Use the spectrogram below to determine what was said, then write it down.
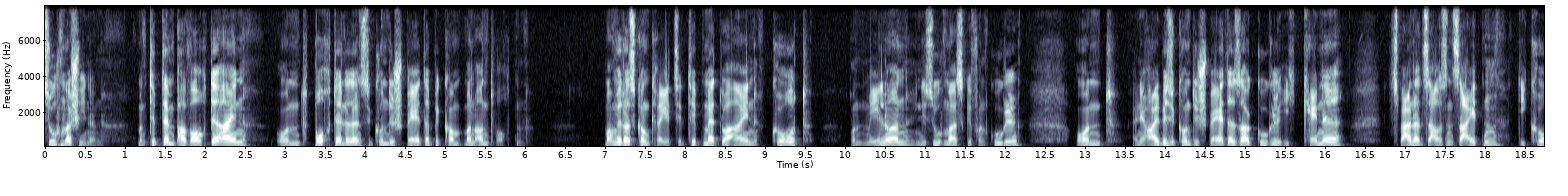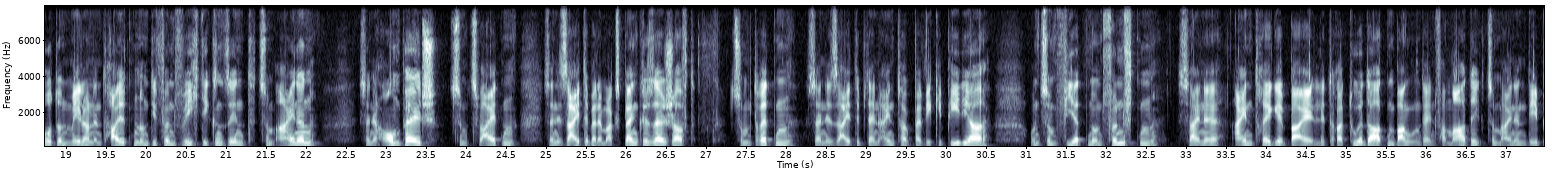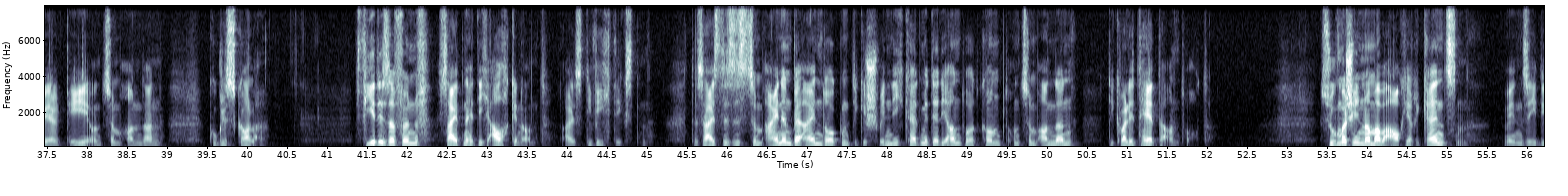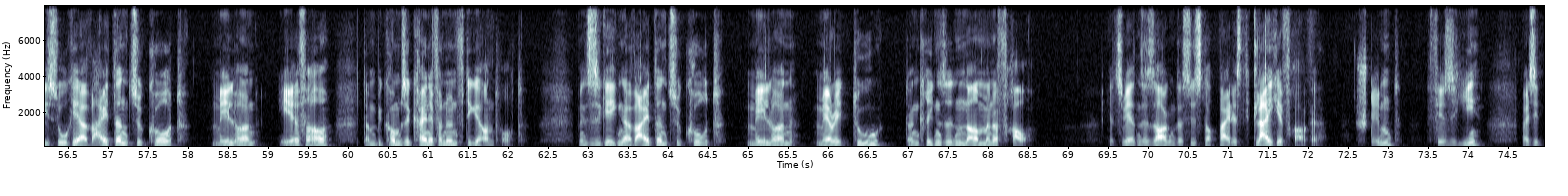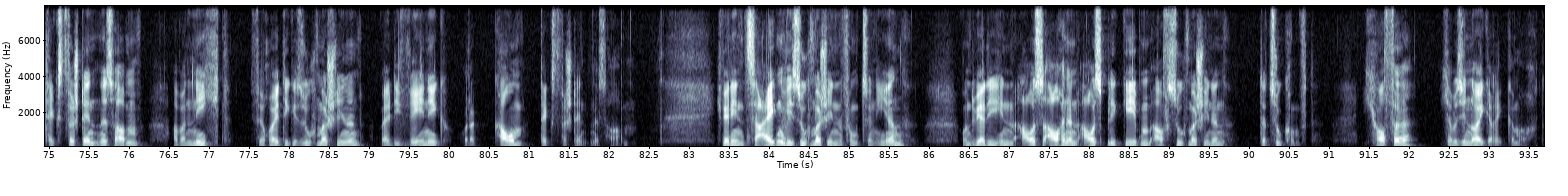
Suchmaschinen. Man tippt ein paar Worte ein und Bruchteile einer Sekunde später bekommt man Antworten. Machen wir das konkret. Sie tippen etwa ein Kurt und Melon in die Suchmaske von Google und eine halbe Sekunde später sagt Google, ich kenne 200.000 Seiten, die Kurt und Melon enthalten und die fünf wichtigsten sind zum einen seine Homepage, zum zweiten seine Seite bei der Max-Planck-Gesellschaft, zum dritten seine Seite mit einem Eintrag bei Wikipedia und zum vierten und fünften seine Einträge bei Literaturdatenbanken der Informatik, zum einen DBLP und zum anderen Google Scholar. Vier dieser fünf Seiten hätte ich auch genannt als die wichtigsten. Das heißt, es ist zum einen beeindruckend die Geschwindigkeit, mit der die Antwort kommt und zum anderen die Qualität der Antwort. Suchmaschinen haben aber auch ihre Grenzen. Wenn Sie die Suche erweitern zu Kurt, Mehlhorn, Ehefrau, dann bekommen Sie keine vernünftige Antwort. Wenn Sie sie gegen erweitern zu Kurt, Mehlhorn, Married to, dann kriegen Sie den Namen meiner Frau. Jetzt werden Sie sagen, das ist doch beides die gleiche Frage. Stimmt, für Sie, weil sie Textverständnis haben, aber nicht für heutige Suchmaschinen, weil die wenig oder kaum Textverständnis haben. Ich werde Ihnen zeigen, wie Suchmaschinen funktionieren und werde Ihnen aus, auch einen Ausblick geben auf Suchmaschinen der Zukunft. Ich hoffe, ich habe Sie neugierig gemacht.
